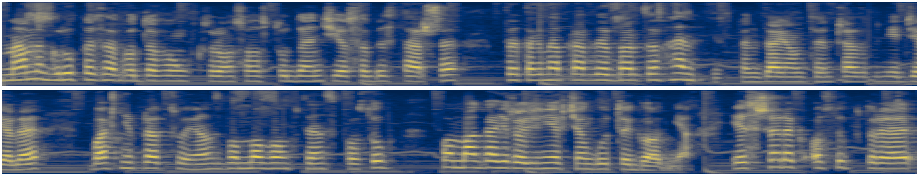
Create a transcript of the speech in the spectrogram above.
Mamy grupę zawodową, którą są studenci i osoby starsze, które tak naprawdę bardzo chętnie spędzają ten czas w niedzielę, właśnie pracując, bo mogą w ten sposób pomagać rodzinie w ciągu tygodnia. Jest szereg osób, które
